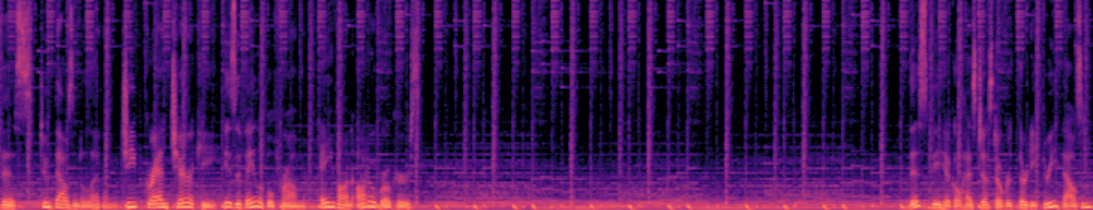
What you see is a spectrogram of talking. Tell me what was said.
This 2011 Jeep Grand Cherokee is available from Avon Auto Brokers. This vehicle has just over 33,000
